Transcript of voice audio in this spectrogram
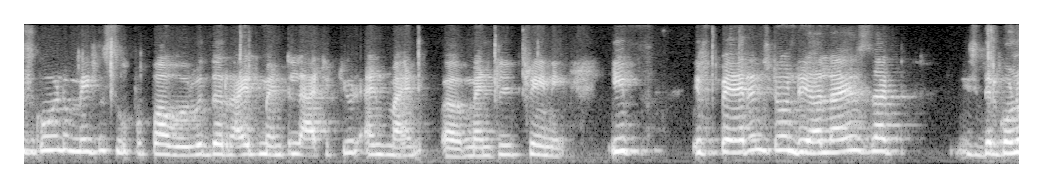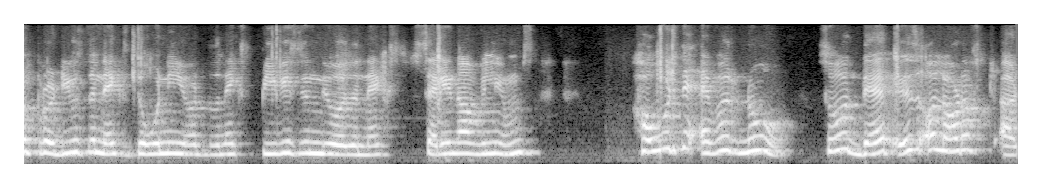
is going to make a superpower with the right mental attitude and mind, uh, mental training. If if parents don't realize that they're going to produce the next Dhoni or the next PV Sindhu or the next Serena Williams, how would they ever know? So there is a lot of uh,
